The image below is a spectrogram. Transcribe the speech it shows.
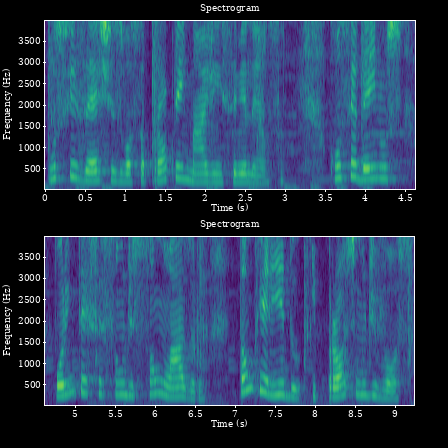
vos fizestes vossa própria imagem e semelhança, concedei-nos, por intercessão de São Lázaro, tão querido e próximo de vós,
